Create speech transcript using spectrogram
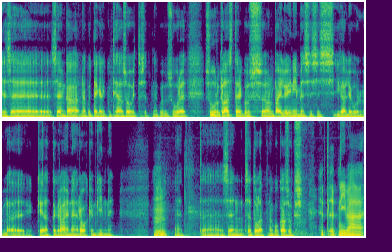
ja see, see on ka nagu tegelikult hea soovitus, et nagu suure, suur klaster, kus on palju inimesi, siis igal juhul keerata kraene rohkem kinni mm. -hmm. et äh, see on, see tuleb nagu kasuks. et, et nii vähe,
